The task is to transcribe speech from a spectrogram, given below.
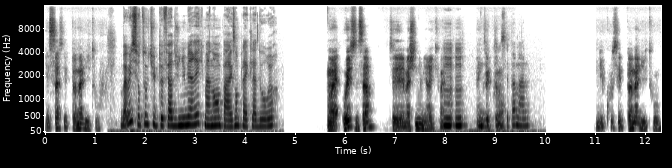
Et ça, c'est pas mal du tout. Bah oui, surtout que tu peux faire du numérique maintenant, par exemple avec la dorure. Ouais, oui, c'est ça. C'est machine numérique, ouais. Mm, mm. Exactement. C'est pas mal. Du coup, c'est pas mal du tout.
